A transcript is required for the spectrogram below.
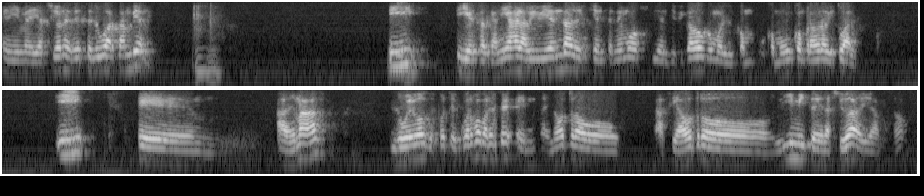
en inmediaciones de ese lugar también. Y, y en cercanías a la vivienda de quien tenemos identificado como, el, como un comprador habitual. Y eh, además, luego, después el cuerpo aparece en, en otro, hacia otro límite de la ciudad, digamos, ¿no?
